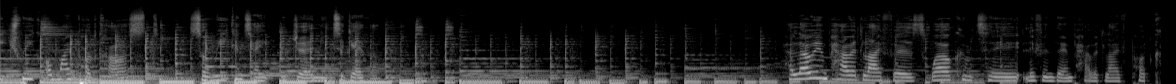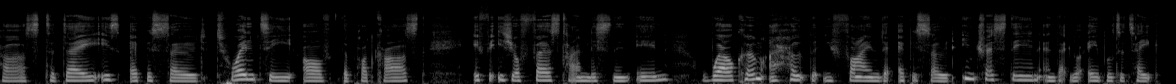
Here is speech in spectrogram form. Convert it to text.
each week on my podcast so we can take the journey together. Hello, Empowered Lifers. Welcome to Living the Empowered Life podcast. Today is episode 20 of the podcast. If it is your first time listening in, welcome. I hope that you find the episode interesting and that you're able to take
